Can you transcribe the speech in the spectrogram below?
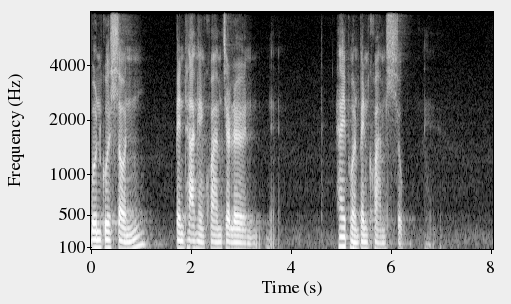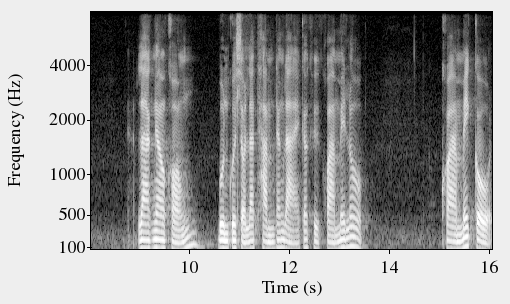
บุญกุศลเป็นทางแห่งความเจริญนะให้ผลเป็นความสุข ลากเงาของบุญกุศลธรรมทั้งหลายก็คือความไม่โลภความไม่โกรธ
